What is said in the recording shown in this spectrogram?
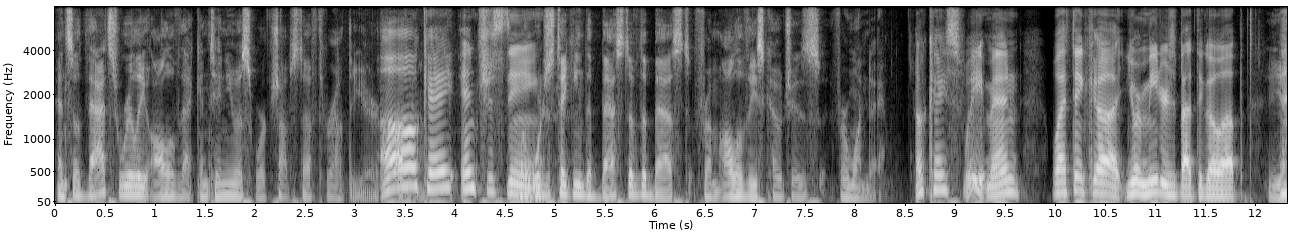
and so that's really all of that continuous workshop stuff throughout the year. Oh, okay, interesting. We're just taking the best of the best from all of these coaches for one day. okay, sweet, man. Well, I think uh, your meter's about to go up. Yeah,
